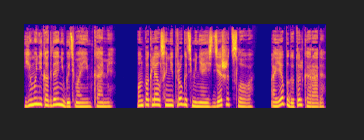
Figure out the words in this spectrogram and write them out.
Ему никогда не быть моим Ками. Он поклялся не трогать меня и сдержит слово, а я буду только рада.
